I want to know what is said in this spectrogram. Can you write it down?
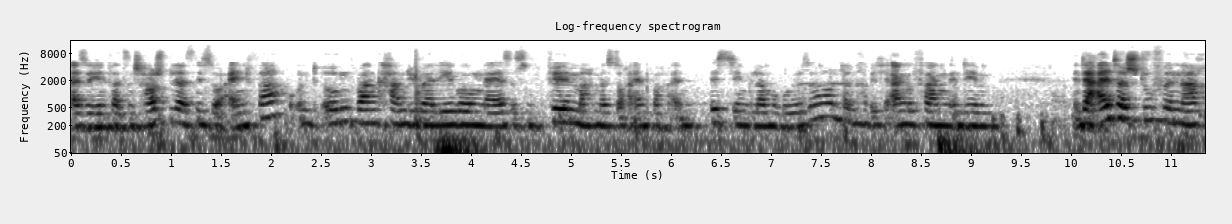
Also jedenfalls ein Schauspieler ist nicht so einfach und irgendwann kam die Überlegung, naja, es ist ein Film, machen wir es doch einfach ein bisschen glamouröser. Und dann habe ich angefangen, in, dem, in der Altersstufe nach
